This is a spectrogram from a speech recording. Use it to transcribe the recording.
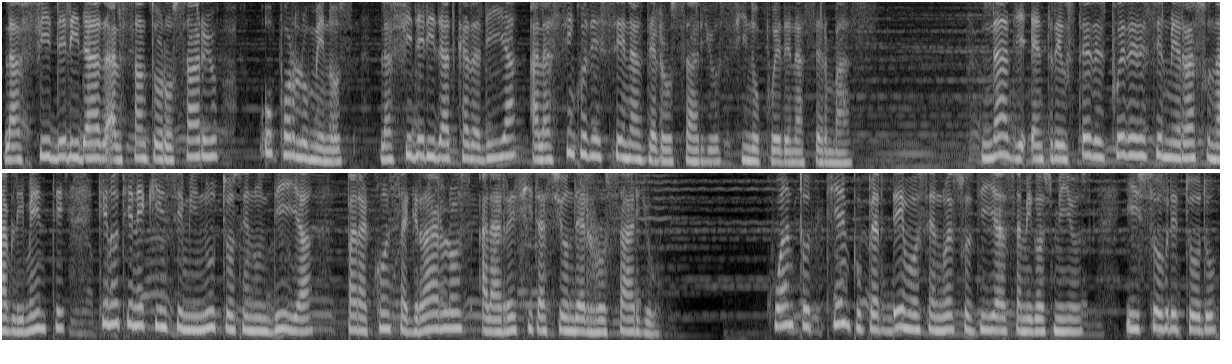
la fidelidad al Santo Rosario o por lo menos la fidelidad cada día a las cinco decenas del Rosario si no pueden hacer más. Nadie entre ustedes puede decirme razonablemente que no tiene 15 minutos en un día para consagrarlos a la recitación del rosario. ¿Cuánto tiempo perdemos en nuestros días, amigos míos? Y sobre todo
